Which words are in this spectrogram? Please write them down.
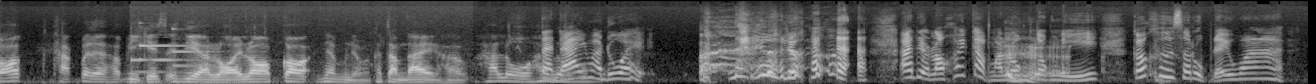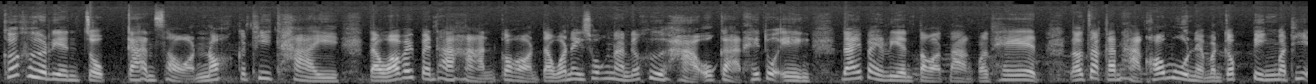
ก็ทักไปเลยครับ b g s เดียร้อยรอบก็เนี่ยเดี๋ยวมันก็จำได้ครับฮัลโหลฮัลโหลแต่ได้มาด้วย ได้มาด้วยอะเดี๋ยวเราค่อยกลับมาลงตรงนี้ ก็คือสรุปได้ว่าก็คือเรียนจบการสอนเนาะก็ที่ไทย แต่ว่าไปเป็นทหารก่อน แต่ว่าในช่วงนั้นก็คือหาโอกาสให้ตัวเองได้ไปเรียนต่อต่างประเทศ แล้วจากการหาข้อมูลเนี่ยมันก็ปิ๊งมาที่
